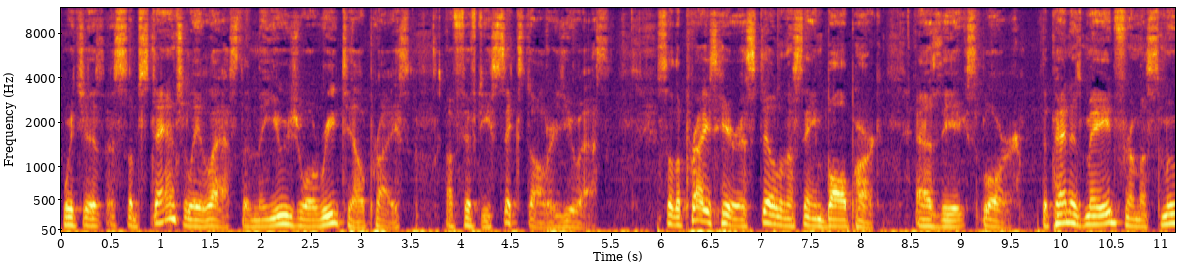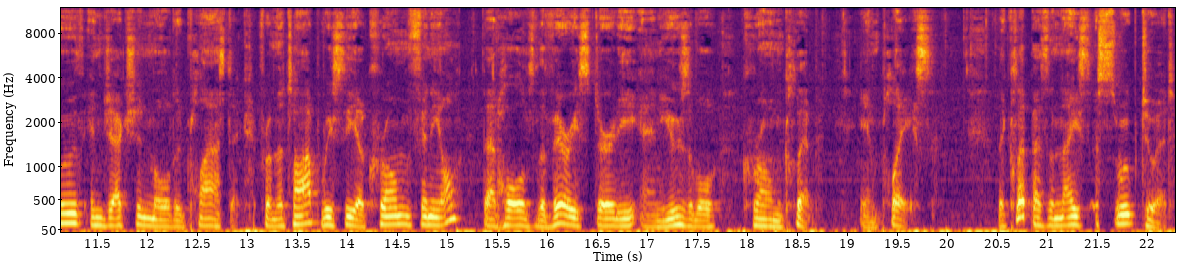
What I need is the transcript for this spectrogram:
which is substantially less than the usual retail price of $56 US. So the price here is still in the same ballpark as the Explorer. The pen is made from a smooth injection molded plastic. From the top we see a chrome finial that holds the very sturdy and usable chrome clip in place. The clip has a nice swoop to it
